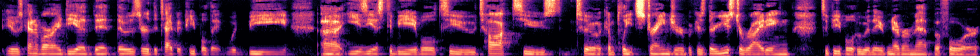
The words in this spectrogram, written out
it was kind of our idea that those are the type of people that would be uh, easiest to be able to talk to to a complete stranger because they're used to writing to people who they've never met before.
